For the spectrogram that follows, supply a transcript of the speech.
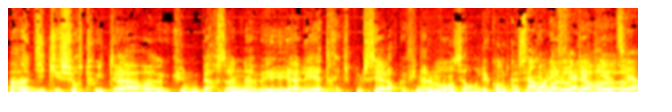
a indiqué sur Twitter euh, qu'une personne avait allé être expulsée, alors que finalement on s'est rendu compte que c'était pas l'auteur, euh,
